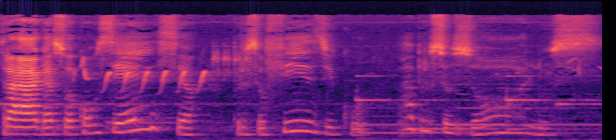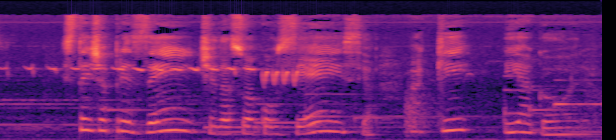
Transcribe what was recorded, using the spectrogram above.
Traga a sua consciência para o seu físico. Abra os seus olhos esteja presente na sua consciência aqui e agora.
